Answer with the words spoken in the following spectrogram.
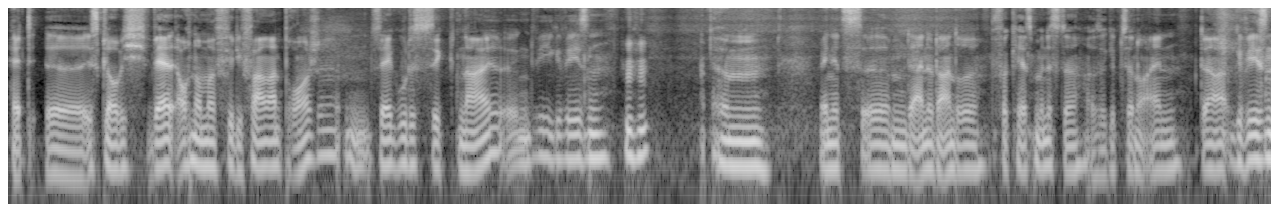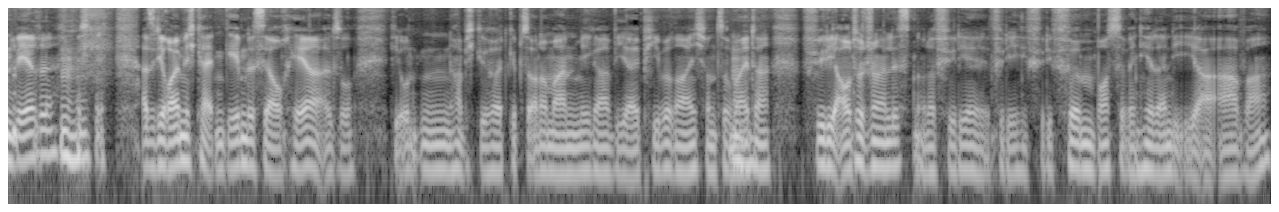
Hätt, äh, ist, glaube ich, wäre auch nochmal für die Fahrradbranche ein sehr gutes Signal irgendwie gewesen. Mhm. Ähm, wenn jetzt ähm, der eine oder andere Verkehrsminister, also gibt es ja nur einen, da gewesen wäre. Mhm. also die Räumlichkeiten geben das ja auch her. Also hier unten habe ich gehört, gibt es auch nochmal einen mega VIP-Bereich und so mhm. weiter für die Autojournalisten oder für die, für die, für die Firmenbosse, wenn hier dann die IAA war.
